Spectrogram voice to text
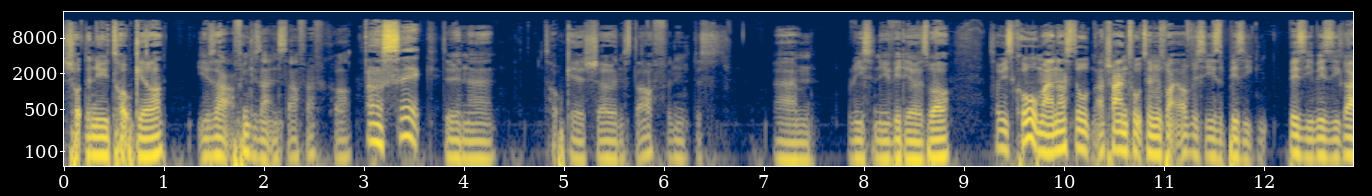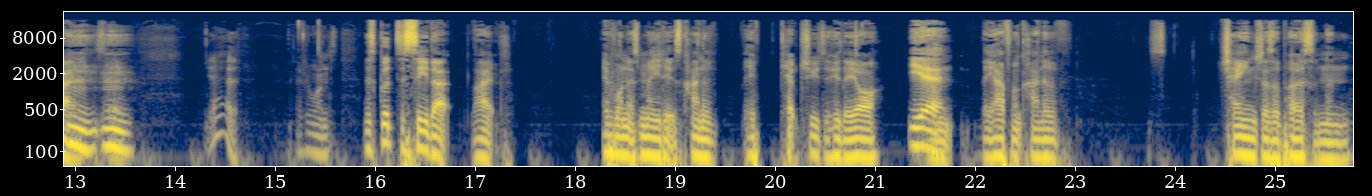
shot the new Top Gear. He was out. I think he was out in South Africa Oh, sick. doing a Top Gear show and stuff, and just um released a new video as well. So he's cool, man. I still I try and talk to him as much. Obviously, he's a busy, busy, busy guy. Mm, so, mm. yeah, everyone. It's good to see that like everyone that's made it is kind of they've kept true to who they are. Yeah. and they haven't kind of changed as a person and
